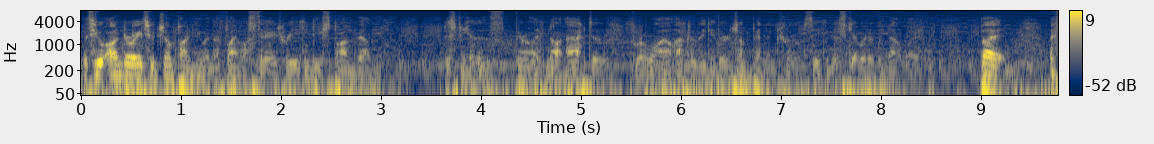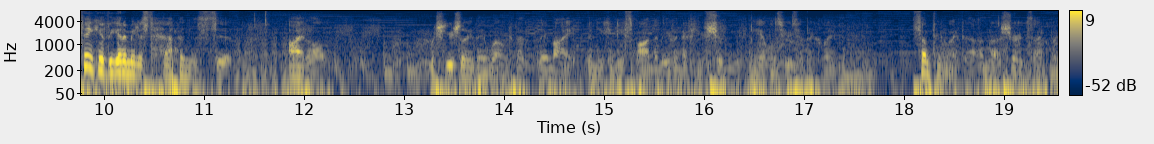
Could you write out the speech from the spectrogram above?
the two underrates who jump on you in the final stage where you can despawn them, just because they're like not active for a while after they do their jump in intro, so you can just get rid of them that way. But I think if the enemy just happens to idle, which usually they won't, but they might, then you can despawn them even if you shouldn't be able to typically. Something like that, I'm not sure exactly.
